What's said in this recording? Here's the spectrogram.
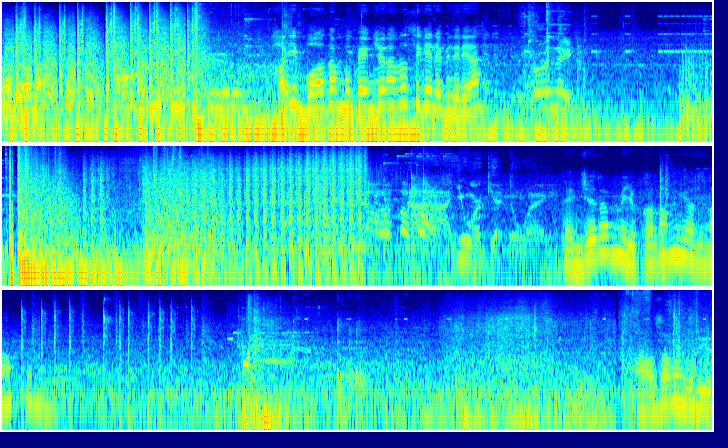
Ne oluyor oğlum? Hayır bu adam bu pencere nasıl gelebilir ya? Pencereden mi yukarıdan mı geldi ne yaptın ya? Ağza mı vuruyor,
